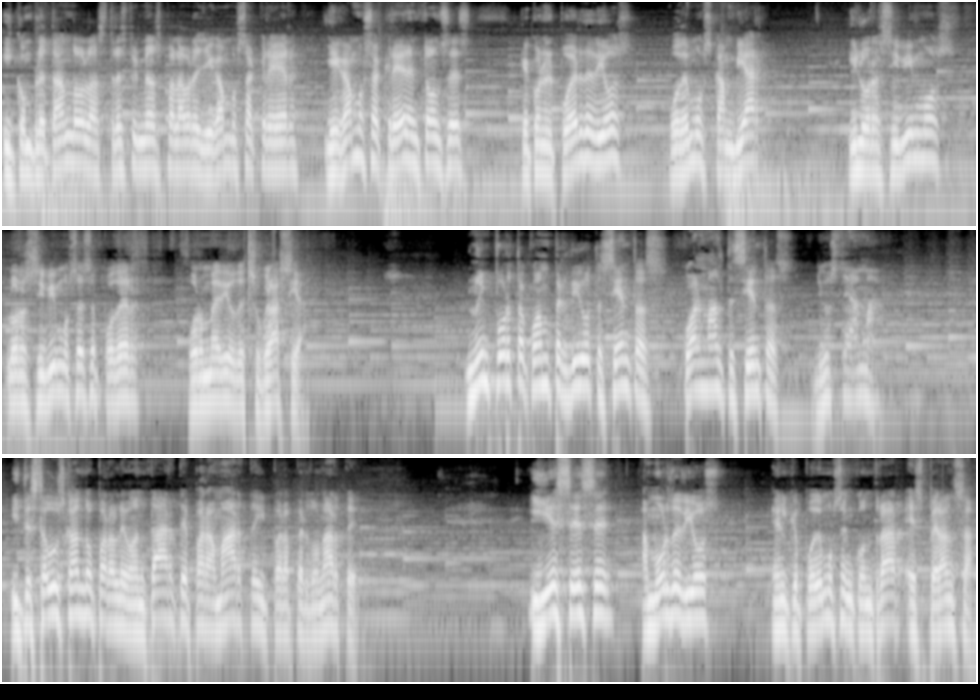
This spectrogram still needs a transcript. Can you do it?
y completando las tres primeras palabras llegamos a creer, llegamos a creer entonces que con el poder de Dios podemos cambiar y lo recibimos, lo recibimos ese poder por medio de su gracia. No importa cuán perdido te sientas, cuán mal te sientas, Dios te ama y te está buscando para levantarte, para amarte y para perdonarte. Y es ese amor de Dios en el que podemos encontrar esperanza.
